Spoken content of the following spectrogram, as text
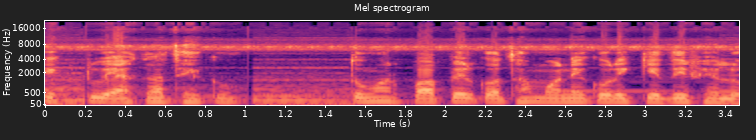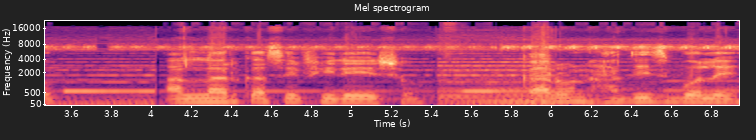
একটু একা থেকো। তোমার পাপের কথা মনে করে কেঁদে ফেলো। আল্লাহর কাছে ফিরে এসো। কারণ হাদিস বলে,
